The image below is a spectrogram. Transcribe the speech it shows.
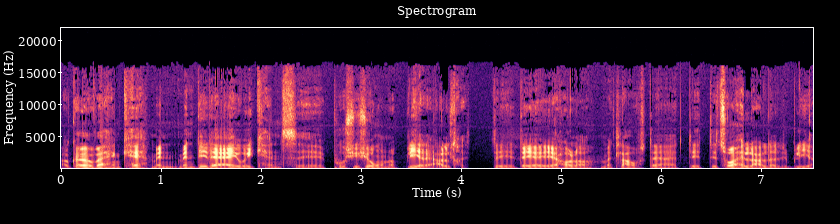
og gør jo, hvad han kan, men, men det der er jo ikke hans øh, position, og bliver det aldrig. Det, det jeg holder med Claus der, at det, det tror jeg heller aldrig, det bliver.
